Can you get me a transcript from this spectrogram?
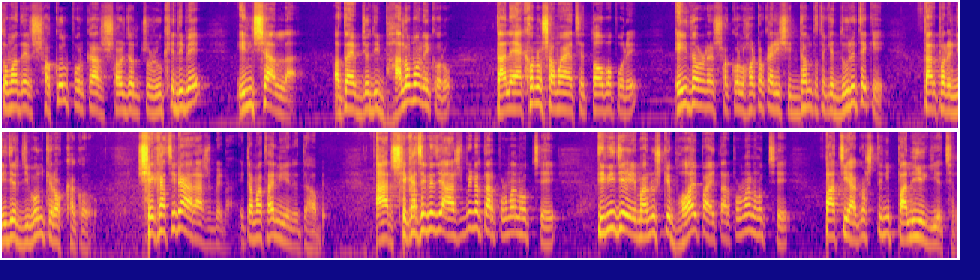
তোমাদের সকল প্রকার ষড়যন্ত্র রুখে দিবে। ইনশাআল্লাহ। অতএব যদি ভালো মনে করো, তাহলে এখনও সময় আছে তওবা পরে এই ধরনের সকল হটকারী সিদ্ধান্ত থেকে দূরে থেকে তারপরে নিজের জীবনকে রক্ষা করো। শেখ হাসিনা আর আসবে না, এটা মাথায় নিয়ে নিতে হবে। আর শেখ হাসিনা যে আসবে না, তার প্রমাণ হচ্ছে তিনি যে মানুষকে ভয় পায়, তার প্রমাণ হচ্ছে পাঁচই আগস্ট তিনি পালিয়ে গিয়েছেন।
